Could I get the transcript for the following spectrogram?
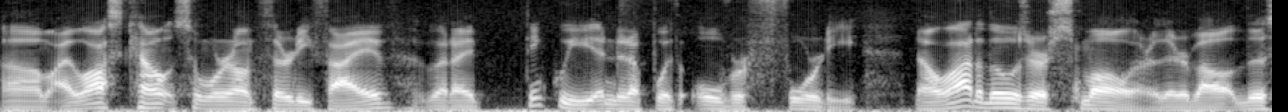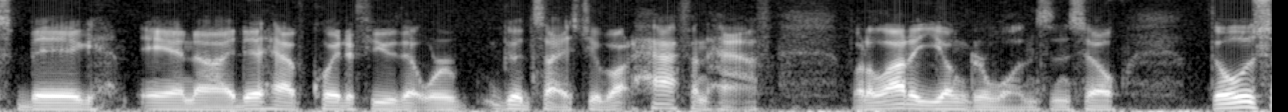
Um, I lost count somewhere around 35, but I think we ended up with over 40. Now a lot of those are smaller. They're about this big, and uh, I did have quite a few that were good sized too, about half and half, but a lot of younger ones. And so those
